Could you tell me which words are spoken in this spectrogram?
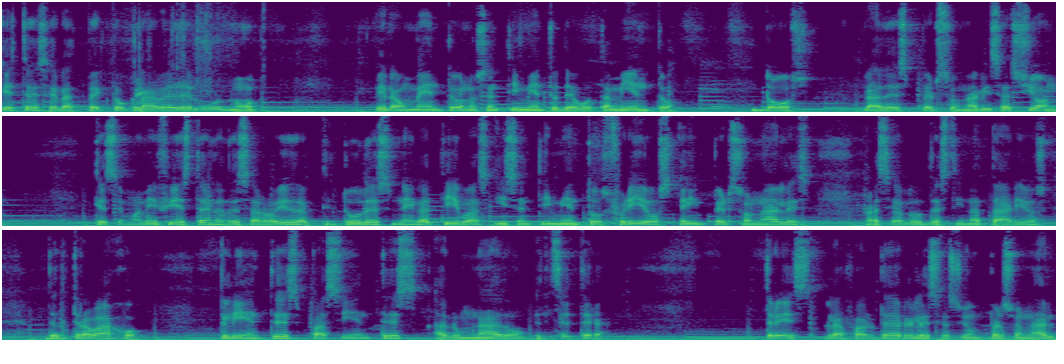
Este es el aspecto clave del burnout, el aumento en los sentimientos de agotamiento. 2. La despersonalización que se manifiesta en el desarrollo de actitudes negativas y sentimientos fríos e impersonales hacia los destinatarios del trabajo, clientes, pacientes, alumnado, etc. 3. La falta de realización personal,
